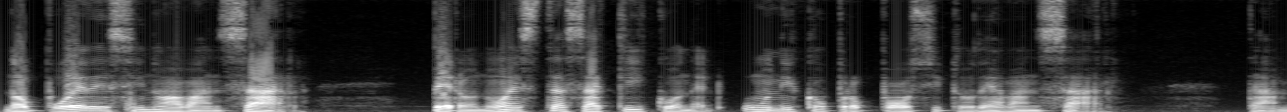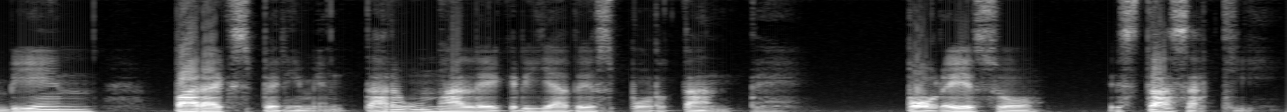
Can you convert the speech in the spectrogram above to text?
no puedes sino avanzar, pero no estás aquí con el único propósito de avanzar, también para experimentar una alegría desportante. Por eso estás aquí.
